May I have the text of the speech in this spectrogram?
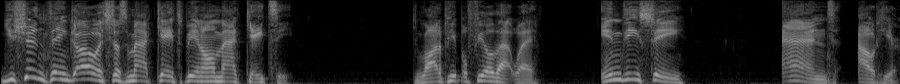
You shouldn't think, oh, it's just Matt Gaetz being all Matt Gaetzy. A lot of people feel that way in D.C. and out here.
